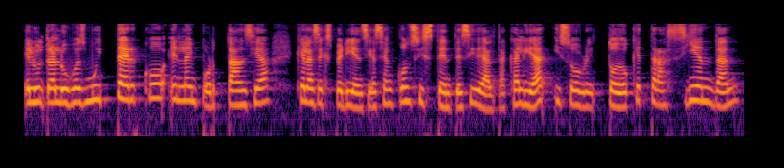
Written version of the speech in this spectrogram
El ultralujo es muy terco en la importancia que las experiencias sean consistentes y de alta calidad y sobre todo que trasciendan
